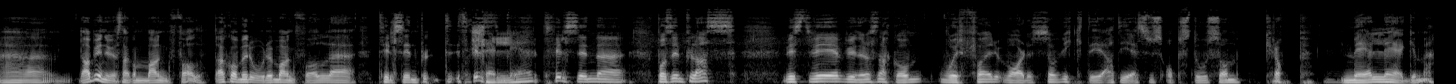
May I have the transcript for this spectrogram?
Da begynner vi å snakke om mangfold. Da kommer ordet mangfold til sin, til, til sin, på sin plass. Hvis vi begynner å snakke om hvorfor var det så viktig at Jesus oppsto som kropp, med legeme.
